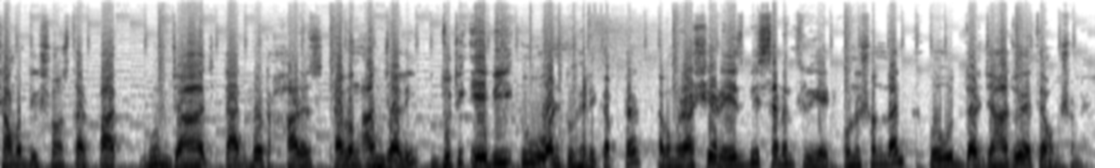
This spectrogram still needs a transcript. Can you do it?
সামুদ্রিক সংস্থার পাক বুম জাহাজ টাগবোট হারস এবং আঞ্জালি দুটি AB two one two helicopter এবং রাশিয়ার S B seven three eight অনুসন্ধান ও উদ্ধার জাহাজও এতে অংশ নেয়।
